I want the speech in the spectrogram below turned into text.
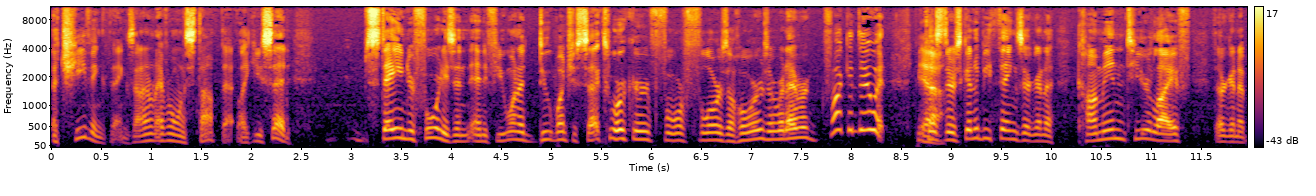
achieving things. And I don't ever want to stop that. Like you said, stay in your 40s, and, and if you want to do a bunch of sex work or four floors of whores or whatever, fucking do it. Because Yeah. there's going to be things that are going to come into your life. They're going to,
